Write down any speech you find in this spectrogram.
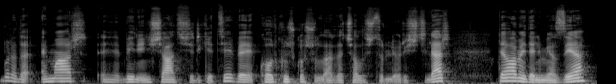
Burada MR e, bir inşaat şirketi ve korkunç koşullarda çalıştırılıyor işçiler. Devam edelim yazıya.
